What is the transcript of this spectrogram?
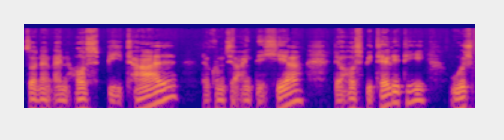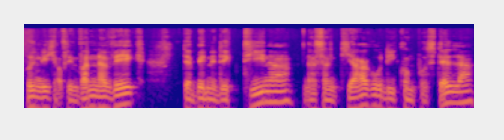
sondern ein Hospital, da kommt es ja eigentlich her, der Hospitality ursprünglich auf dem Wanderweg der Benediktiner nach Santiago di Compostela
